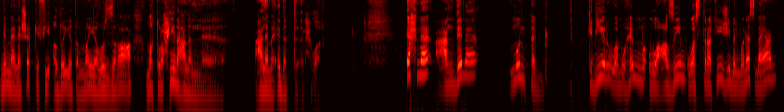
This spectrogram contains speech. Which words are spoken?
مما لا شك فيه قضية المية والزراعة مطروحين على على مائدة الحوار. إحنا عندنا منتج كبير ومهم وعظيم واستراتيجي بالمناسبة يعني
